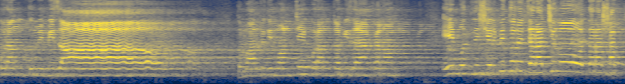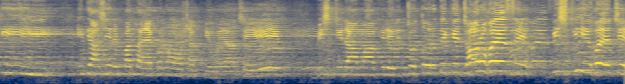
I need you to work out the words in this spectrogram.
কোরআন তুমি বিজাও তোমার যদি মন চেয়ে, কোরআনটা বিজায় ফেলো। এই মজলিসের ভিতরে যারা ছিল, তারা সাক্ষী। ইতিহাসের পাতা এখনও সাক্ষী হয়ে আছে। বৃষ্টিটা মাহফিলের চতুর্দিকে ঝড় হয়েছে। বৃষ্টি হয়েছে,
